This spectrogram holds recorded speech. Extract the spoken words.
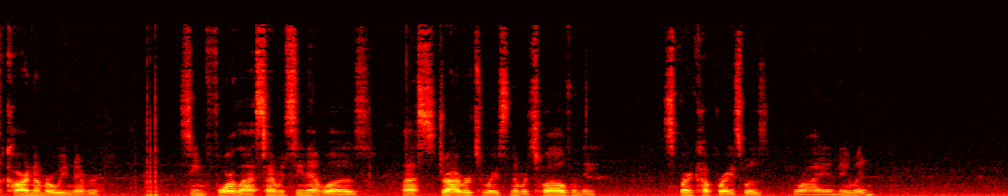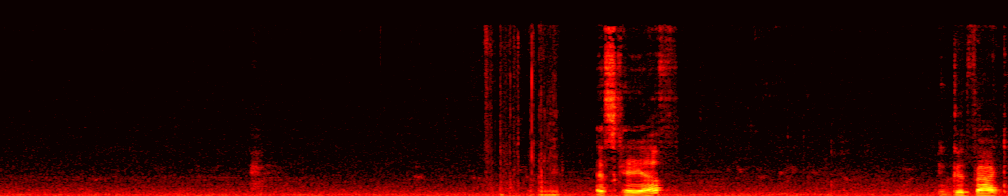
a car number we've never seen before. Last time we seen it was last driver to race number 12 in the Sprint Cup race was Ryan Newman. SKF. In good fact,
